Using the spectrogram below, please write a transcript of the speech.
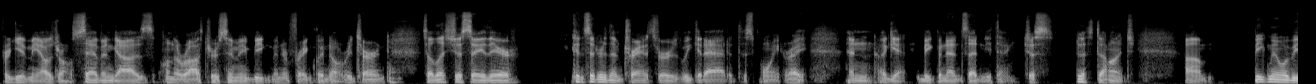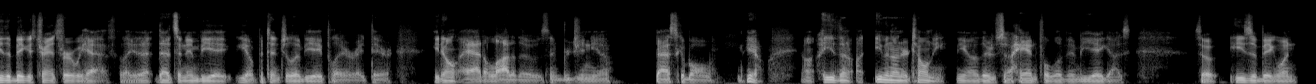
forgive me, I was wrong. Seven guys on the roster, assuming Beekman and Franklin don't return. So let's just say they're consider them transfers we could add at this point, right? And again, Beekman hadn't said anything, just just a hunch. Um, Beekman would be the biggest transfer we have. Like that, that's an NBA, you know, potential NBA player right there. You don't add a lot of those in Virginia basketball, you know, uh, even even under Tony, you know, there's a handful of NBA guys. So he's a big one.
